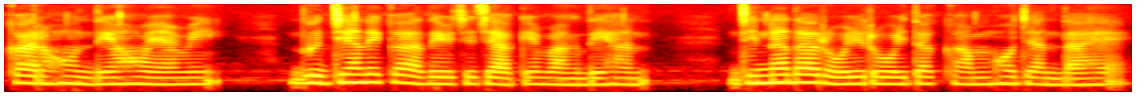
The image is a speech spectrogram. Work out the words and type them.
ਘਰ ਹੁੰਦਿਆਂ ਹੋਇਆਂ ਵੀ। ਦੂਜਿਆਂ ਦੇ ਘਰ ਦੇ ਵਿੱਚ ਜਾ ਕੇ ਮੰਗਦੇ ਹਨ, ਜਿਨ੍ਹਾਂ ਦਾ ਰੋਜ਼-ਰੋਜ਼ ਦਾ ਕੰਮ ਹੋ ਜਾਂਦਾ ਹੈ।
